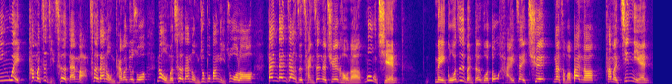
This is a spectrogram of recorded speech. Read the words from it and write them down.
因为他们自己撤单嘛，撤单了，我们台湾就说，那我们撤单了，我们就不帮你做喽。单单这样子产生的缺口呢，目前美国、日本、德国都还在缺，那怎么办呢？他们今年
